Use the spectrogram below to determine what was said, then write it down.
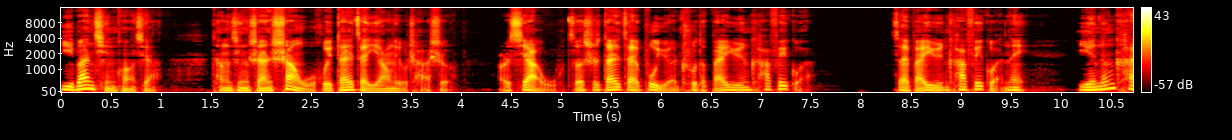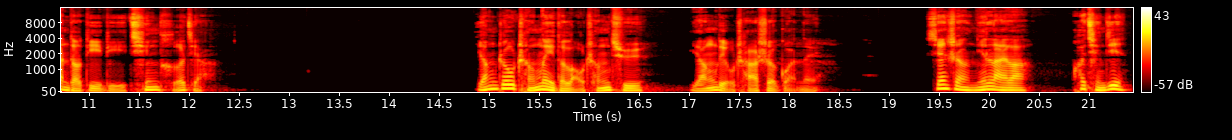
一般情况下，滕青山上午会待在杨柳茶社。而下午则是待在不远处的白云咖啡馆，在白云咖啡馆内也能看到弟弟清河家。扬州城内的老城区杨柳茶社馆内，先生您来了，快请进。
